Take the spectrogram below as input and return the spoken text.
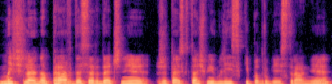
Myślę naprawdę serdecznie, że to jest ktoś mi bliski po drugiej stronie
